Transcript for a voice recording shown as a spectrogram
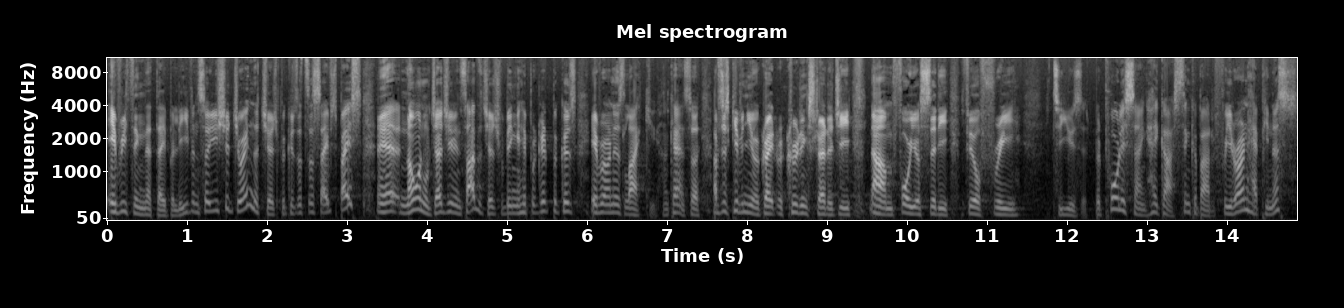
everything that they believe. And so you should join the church because it's a safe space. Uh, no one will judge you inside the church for being a hypocrite because everyone is like you. Okay, so I've just given you a great recruiting strategy um, for your city. Feel free to use it. But Paul is saying, hey guys, think about it. For your own happiness,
